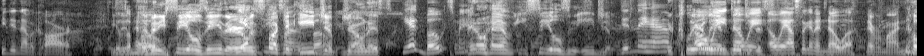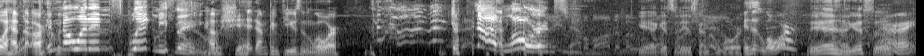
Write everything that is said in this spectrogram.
He didn't have a car. He it was didn't a have boat. any seals either. He It had was seals fucking on his boat. Egypt, Jonas. He had boats, man. They don't have e- seals in Egypt. Didn't they have? They're clearly oh wait, no wait. indigenous. Oh wait, I was thinking of Noah. Never mind. Noah had the ark. And with- Noah didn't split anything. Oh shit, I'm confusing lore. Not lords. Yeah, I guess it is kind of lore. Is it lore? Yeah, I guess so. All right.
